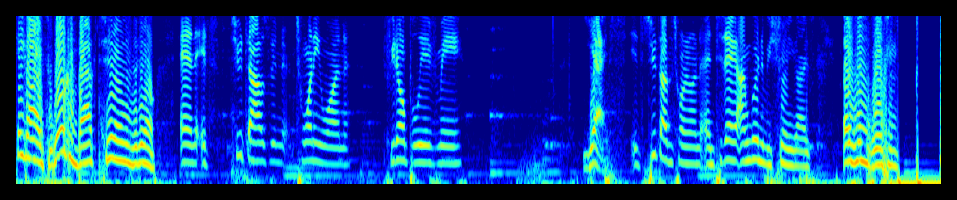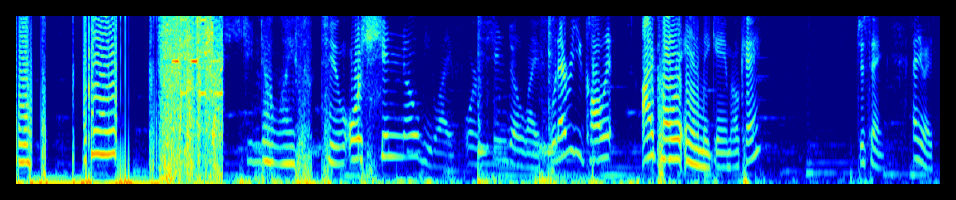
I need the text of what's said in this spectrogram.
Hey guys, welcome back to another video. And it's 2021. If you don't believe me, yes, it's 2021. And today I'm going to be showing you guys every working Shindo Life 2 or Shinobi Life or Shindo Life, whatever you call it. I call it anime game, okay? Just saying. Anyways,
